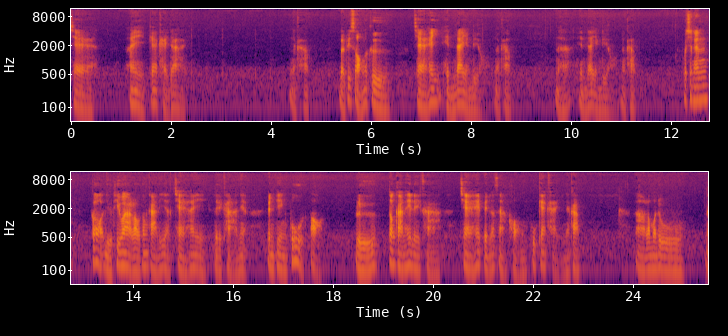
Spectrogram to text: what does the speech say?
แชร์ให้แก้ไขได้นะครับแบบที่ 2 ก็คือแชร์ให้เห็นได้อย่างเดียวนะครับ นะเห็นได้อย่างเดียวนะครับ เพราะฉะนั้นก็อยู่ที่ว่าเราต้องการที่จะแชร์ให้เลขาเนี่ยเป็นเพียงผู้ตอบ หรือต้องการให้เลขาแชร์ให้เป็นลักษณะของผู้แก้ไขนะครับเรามาดูใน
